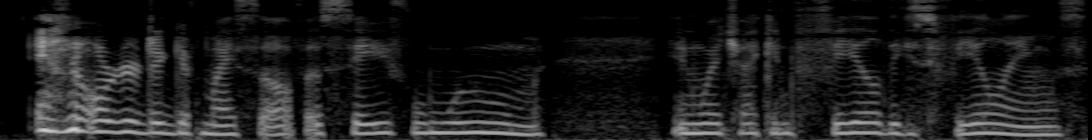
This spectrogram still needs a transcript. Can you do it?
in order to give myself a safe womb in which I can feel these feelings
